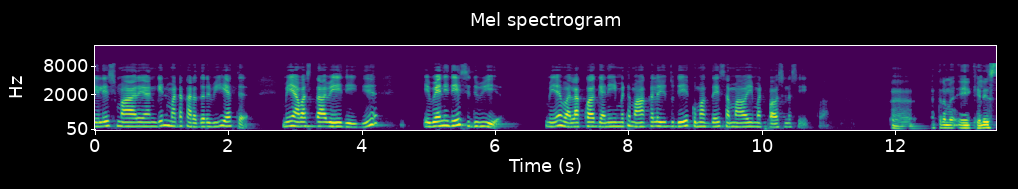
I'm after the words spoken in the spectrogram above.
කෙලෙස් මාරයන්ගෙන් මට කරදර වී ඇත. මේ අවස්ථාවේදීදී එවැනි දේ සිදුවිය. මෙය වළක්වා ගැනීමට මා කළ යුතු දේ කුමක්දයි සමාවයි මට පවසන සේක්වා. අතරම ඒ කෙලෙස්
